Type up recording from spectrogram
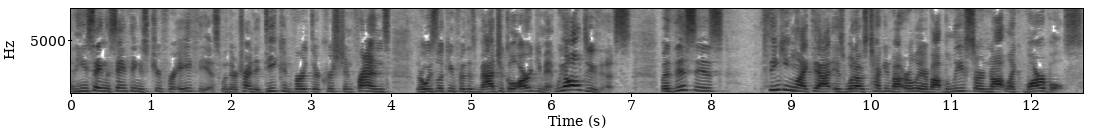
And he's saying the same thing is true for atheists. When they're trying to deconvert their Christian friends, they're always looking for this magical argument. We all do this. But this is thinking like that is what I was talking about earlier about beliefs are not like marbles.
